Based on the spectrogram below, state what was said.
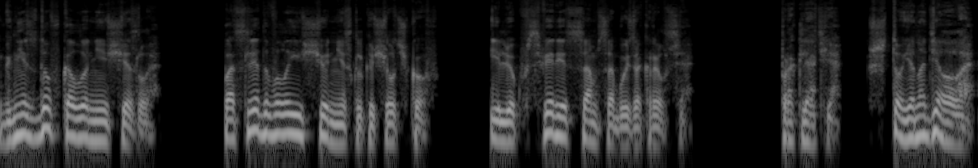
Гнездо в колонне исчезло, Последовало еще несколько щелчков, и люк в сфере сам собой закрылся. «Проклятье! Что я наделала?»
